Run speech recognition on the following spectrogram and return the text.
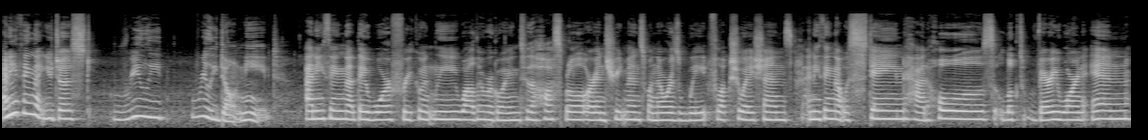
anything that you just really, really don't need anything that they wore frequently while they were going to the hospital or in treatments when there was weight fluctuations. Anything that was stained, had holes, looked very worn in.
